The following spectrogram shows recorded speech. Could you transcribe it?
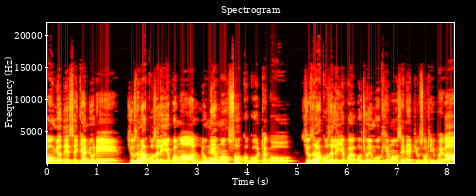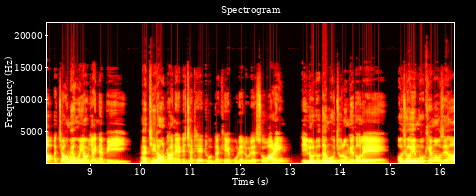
ကုံမြို့သစ်စိတ်ကမ်းမြို့နယ်ယူဇနာ94ရက်ကွက်မှာလူငယ်မောင်စောကိုကိုထက်ကိုယူဇနာ94ရက်ကွက်အုပ်ချုပ်ရေးမှူးခေမောင်စင်နဲ့ပြူစောတိအဖွဲ့ကအကြောင်းမဲ့ဝင်ရောက်ရိုက်နှက်ပြီးငှက်ကြီးတောင်ဓာတ်နဲ့တစ်ချက်တည်းထိုးတက်ခဲ့ပူးတယ်လို့လည်းဆိုပါတယ်။ဒီလိုလူသက်မှုကျူးလွန်ခဲ့တော့လေအုပ်ချုပ်ရေးမှူးခေမောင်စင်ဟာ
